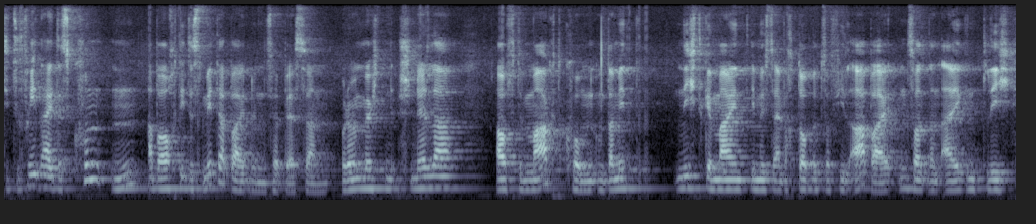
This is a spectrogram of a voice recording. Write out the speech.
die Zufriedenheit des Kunden, aber auch die des Mitarbeitenden verbessern oder man möchte schneller auf den Markt kommen und damit nicht gemeint, ihr müsst einfach doppelt so viel arbeiten, sondern eigentlich,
